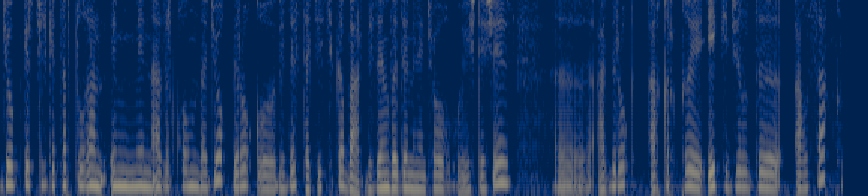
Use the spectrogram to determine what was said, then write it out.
жоопкерчиликке тартылган эми менин азыр колумда жок бирок э, бизде статистика бар. Биз мвд менен чогуу иштешебиз. А бирок акыркы эки жылды алсак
